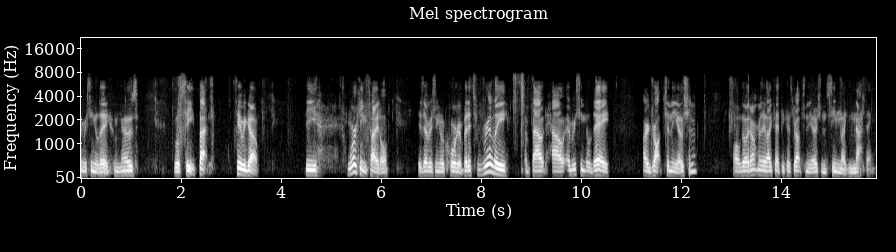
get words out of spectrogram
every single day who knows. We'll see. But here we go. The working title is every single quarter, but it's really about how every single day are drops in the ocean. Although I don't really like that because drops in the ocean seem like nothing.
